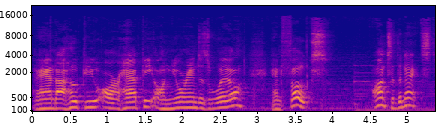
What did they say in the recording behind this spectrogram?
And I hope you are happy on your end as well. And folks, on to the next.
